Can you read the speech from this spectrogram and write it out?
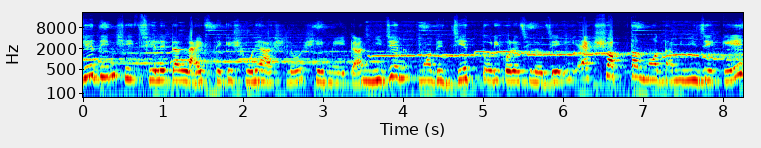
যেদিন সেই ছেলেটার লাইফ থেকে সরে আসলো, সেই মেয়েটা নিজের মধ্যে জেদ তৈরি করেছিল যে এই এক সপ্তাহের মধ্যে আমি নিজেকে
